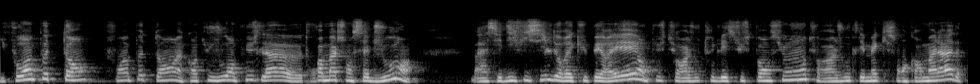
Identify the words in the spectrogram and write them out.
il faut un peu de temps. Il faut un peu de temps. Quand tu joues en plus là euh, trois matchs en sept jours, bah, c'est difficile de récupérer. En plus, tu rajoutes toutes les suspensions, tu rajoutes les mecs qui sont encore malades.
